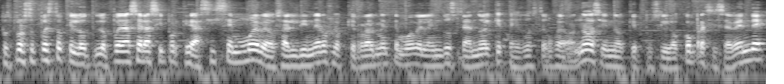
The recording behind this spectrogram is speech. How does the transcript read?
pues por supuesto que lo, lo puede hacer así porque así se mueve. O sea, el dinero es lo que realmente mueve la industria, no el que te guste un juego, no, sino que pues si lo compras y se vende,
